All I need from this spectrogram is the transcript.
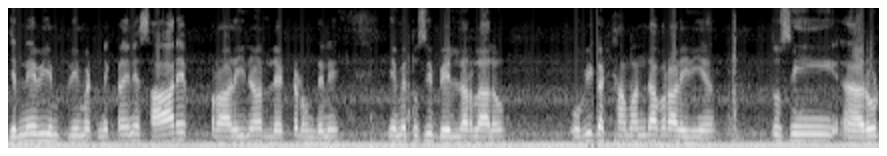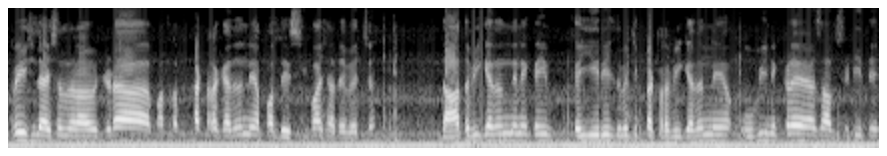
ਜਿੰਨੇ ਵੀ ਇੰਪਲੀਮੈਂਟ ਨਿਕਲੇ ਨੇ, ਸਾਰੇ ਪਰਾਲੀ ਨਾਲ ਰਿਲੇਟਡ ਹੁੰਦੇ ਨੇ। ਜਿਵੇਂ ਤੁਸੀਂ ਬੇਲਰ ਲਾ ਲਓ, ਉਹ ਵੀ ਗੱਠਾਂ ਬੰਨਦਾ ਪਰਾਲੀ ਦੀਆਂ। ਤੁਸੀਂ ਰੋਟਰੀ ਸਲੈਸ਼ਰ ਲਾ ਜਿਹੜਾ ਮਤਲਬ ਕਟਰ ਕਹਿ ਦਿੰਦੇ ਆਪਾਂ ਦੇਸੀ ਭਾਸ਼ਾ ਦੇ ਵਿੱਚ, ਦਾਤ ਵੀ ਕਹਿ ਦਿੰਦੇ ਨੇ, ਕਈ ਕਈ ਏਰੀਆ ਦੇ ਵਿੱਚ ਕਟਰ ਵੀ ਕਹਿ ਦਿੰਦੇ ਆ, ਉਹ ਵੀ ਨਿਕਲਿਆ ਸਬਸਿਡੀ ਤੇ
